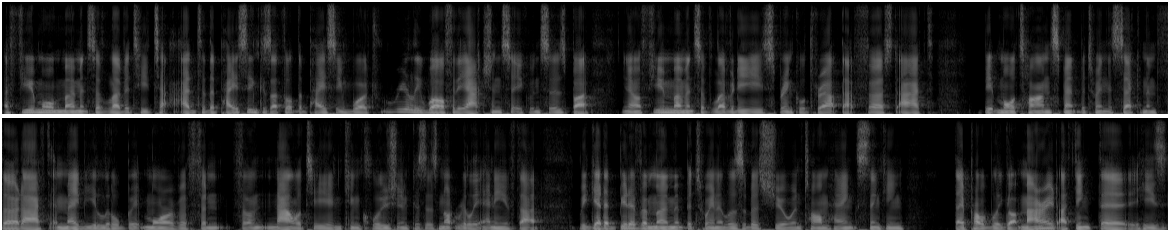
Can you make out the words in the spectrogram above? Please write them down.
a few more moments of levity to add to the pacing because I thought the pacing worked really well for the action sequences, but you know, a few moments of levity sprinkled throughout that first act, bit more time spent between the second and third act, and maybe a little bit more of a fin- finality and conclusion because there's not really any of that. We get a bit of a moment between Elizabeth Shue and Tom Hanks thinking they probably got married. I think that he's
